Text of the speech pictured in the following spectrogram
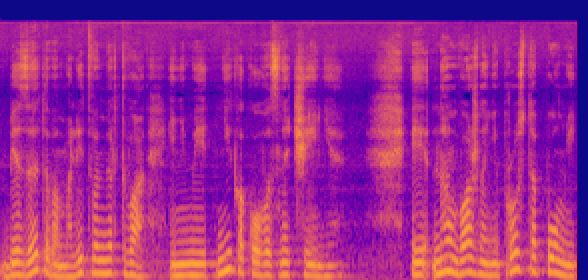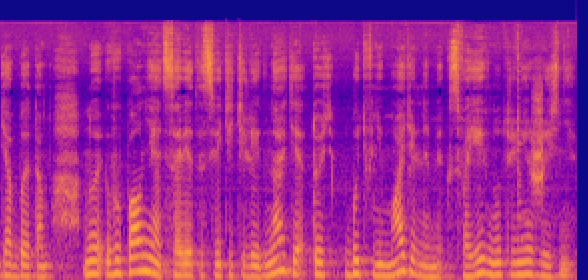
Без этого молитва мертва и не имеет никакого значения. И нам важно не просто помнить об этом, но и выполнять советы святителя Игнатия, то есть быть внимательными к своей внутренней жизни.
